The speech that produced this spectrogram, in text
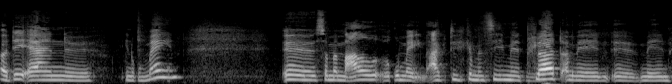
Og det er en, øh, en roman, øh, som er meget romanagtig, kan man sige, med et plot og med, øh, med en,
